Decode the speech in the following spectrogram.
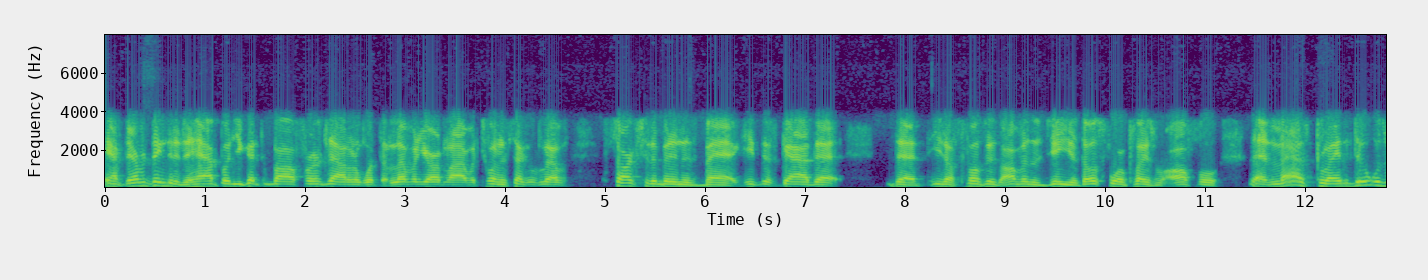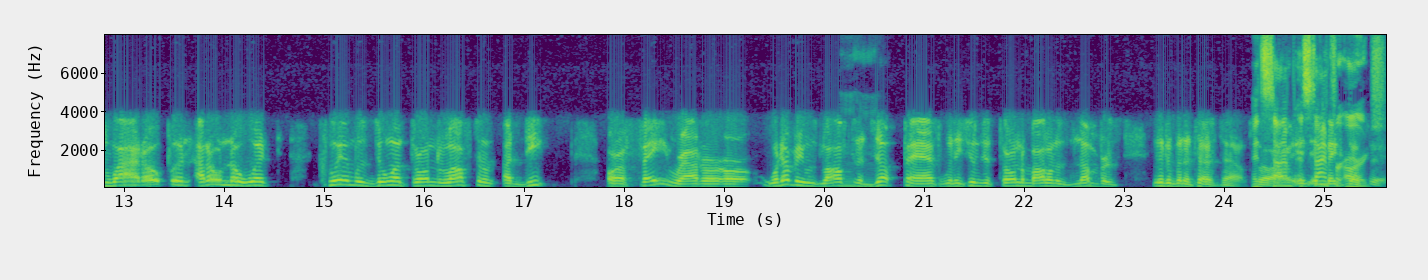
after everything that had happened, you get the ball first down on what the 11 yard line with 20 seconds left. Sark should have been in his bag. He's this guy that that you know supposed to be his offensive genius. Those four plays were awful. That last play, the dude was wide open. I don't know what Quinn was doing, throwing the lofted a deep or a fade route or, or whatever he was lofting Mm-hmm. a jump pass when he should have just thrown the ball on his numbers. It would have been a touchdown. It's So, time. uh, It's it- it time makes for Arch. sense.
